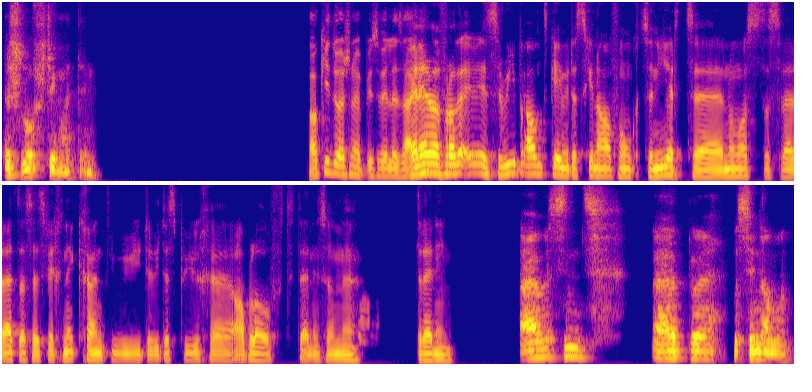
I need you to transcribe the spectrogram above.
es ist lustig mit ihm. Hagi, du hast noch etwas wollen Wenn sagen? ihr mal fragt, das Rebound-Game, wie das genau funktioniert, äh, nur was das, wer das jetzt vielleicht nicht kennt, wie, wie das bei euch äh, abläuft, dann in so einem Training. Äh, wir sind äh, etwa, was sind wir?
